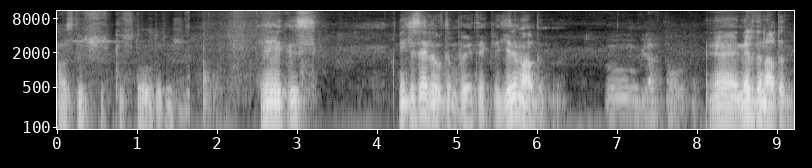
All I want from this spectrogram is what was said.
Azdır puslu oldu dur. Hey kız. Ne güzel oldun bu etekle. Yeni mi aldın bunu? Oo, bir hafta oldu. He, nereden aldın?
